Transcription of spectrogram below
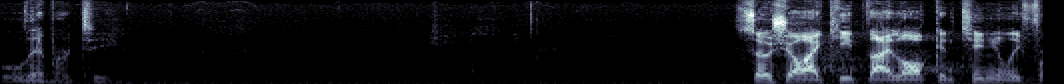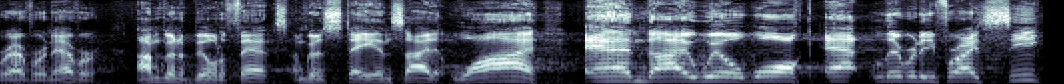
liberty. So shall I keep thy law continually forever and ever. I'm going to build a fence. I'm going to stay inside it. Why? And I will walk at liberty, for I seek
